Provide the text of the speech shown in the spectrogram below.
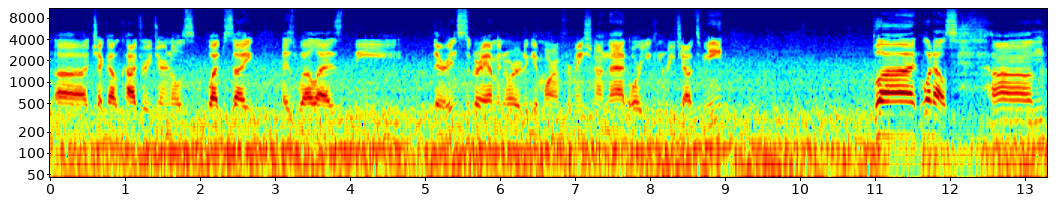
uh, check out Cadre Journal's website as well as the their Instagram in order to get more information on that, or you can reach out to me. But what else? Um,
